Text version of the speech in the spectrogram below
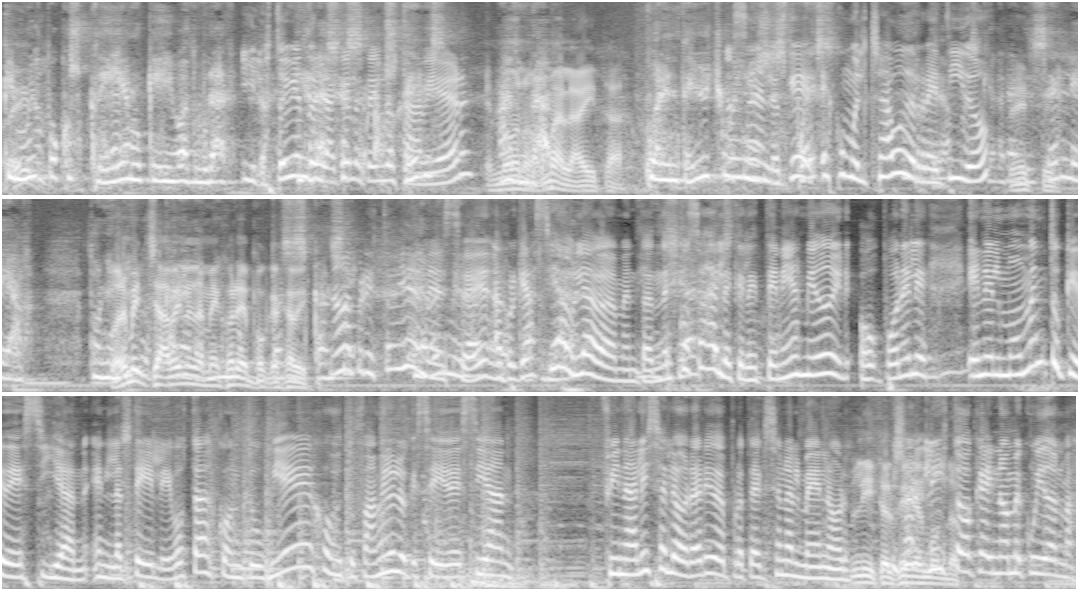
que muy pocos creían que iba a durar. Y lo estoy viendo de acá, gracias lo estoy viendo a ustedes, Javier. Durado. normal, ahí está. 48 No años lo que es. como el chavo derretido. que agradecerle a don Poneme Emilio Chabelo en la mejor época, que Javi. descanse, No, pero está bien ese, ¿eh? la porque así hablaba, ¿me entendés? Cosas a las que le tenías miedo ir- o ponele, en el momento que decían en la tele, vos estabas con tus viejos o tu familia, lo que sea, y decían, finaliza el horario de protección al menor. Listo, el Y yo, listo, mundo. ok, no me cuidan más.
